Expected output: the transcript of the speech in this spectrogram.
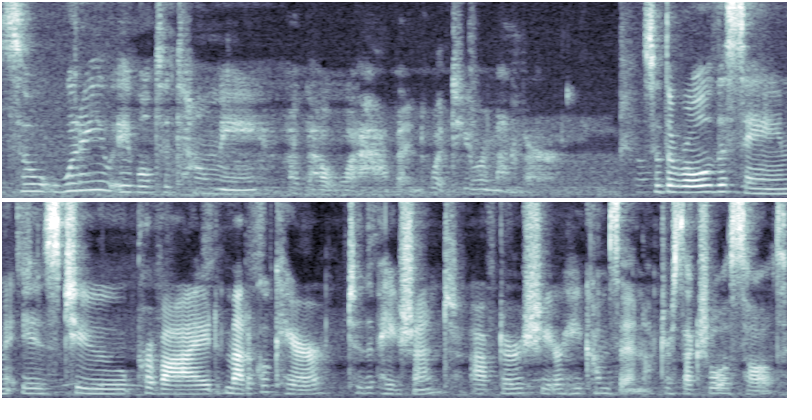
So what are you able to tell me about what happened? What do you remember? So the role of the SANE is to provide medical care to the patient after she or he comes in after sexual assault.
